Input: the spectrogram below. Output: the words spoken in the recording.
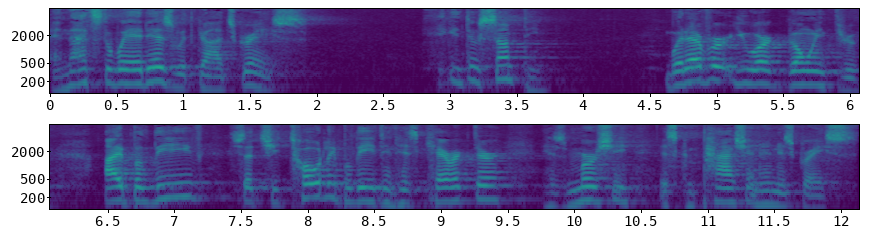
And that's the way it is with God's grace. He can do something. Whatever you are going through. I believe that she totally believed in his character, his mercy, his compassion, and his grace.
